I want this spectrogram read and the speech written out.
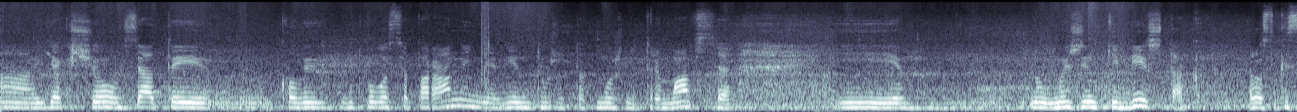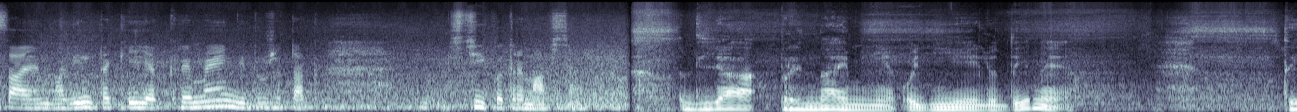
А якщо взяти, коли відбулося поранення, він дуже так мужньо тримався. І ну, ми жінки більш так розкисаємо, а він такий, як кремень, і дуже так стійко тримався. Для принаймні однієї людини ти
